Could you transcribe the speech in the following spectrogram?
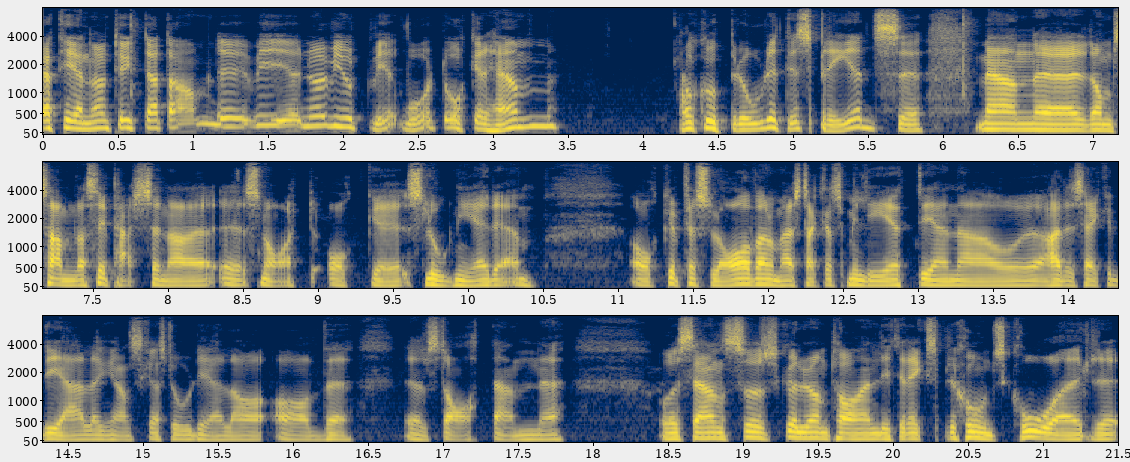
atenarna tyckte att ah, det, vi, nu har vi gjort vårt, åker hem. Och upproret det spreds, men eh, de samlade sig perserna eh, snart och eh, slog ner det. Och förslavade de här stackars miletierna och hade säkert ihjäl en ganska stor del av, av staten. Och sen så skulle de ta en liten expeditionskår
